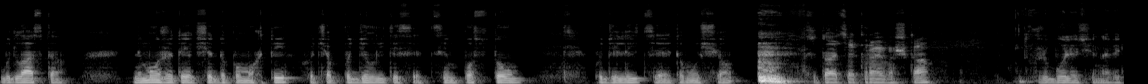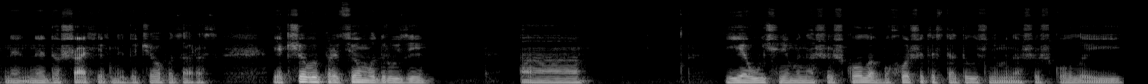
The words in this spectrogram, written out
будь ласка, не можете, якщо допомогти, хоча б поділитися цим постом, поділіться, тому що ситуація край важка. Дуже боляче навіть не, не до шахів, не до чого зараз. Якщо ви при цьому, друзі, а, є учнями нашої школи або хочете стати учнями нашої школи і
